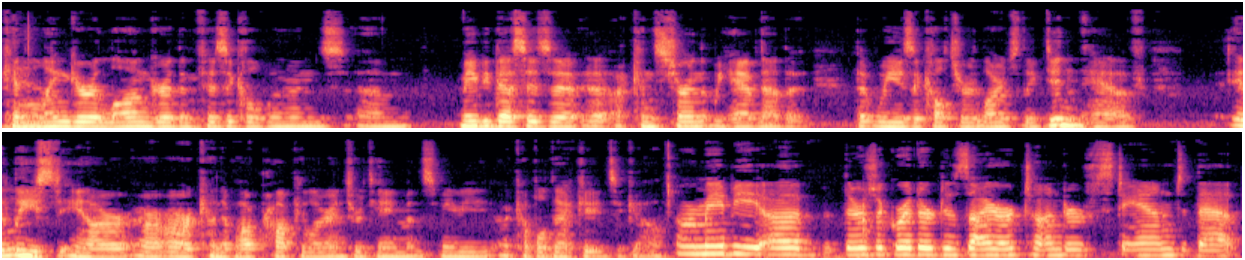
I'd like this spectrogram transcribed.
can Yeah. linger longer than physical wounds. Um, maybe this is a, a concern that we have now that, that we as a culture largely didn't have, at least in our, our, our kind of our popular entertainments maybe a couple decades ago. Or maybe uh, there's a greater desire to understand that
